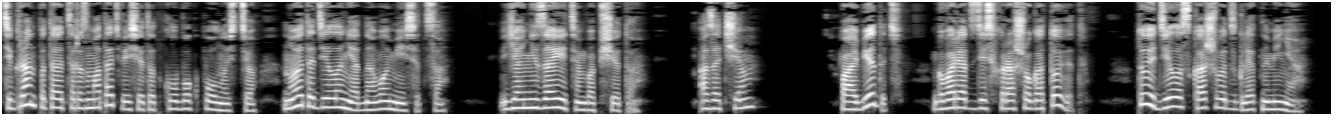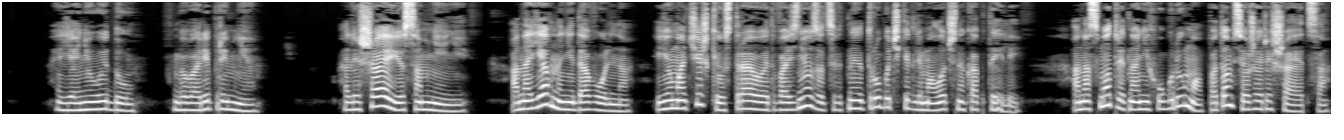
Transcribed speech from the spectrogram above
Тигран пытается размотать весь этот клубок полностью, но это дело не одного месяца. Я не за этим вообще-то. А зачем? Пообедать? Говорят, здесь хорошо готовят то и дело скашивает взгляд на меня. «Я не уйду. Говори при мне». Лишаю ее сомнений. Она явно недовольна. Ее мальчишки устраивают возню за цветные трубочки для молочных коктейлей. Она смотрит на них угрюмо, потом все же решается.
